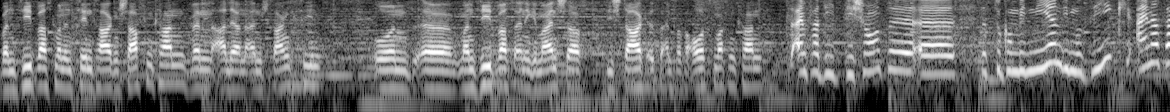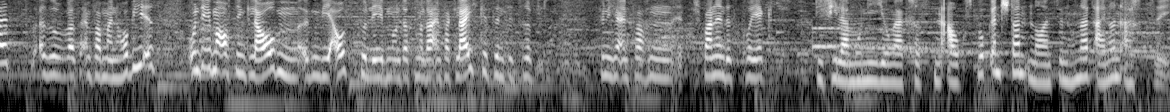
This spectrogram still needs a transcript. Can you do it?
man sieht, was man in zehn Tagen schaffen kann, wenn alle an einen Strang ziehen. Und äh, man sieht, was eine Gemeinschaft, die stark ist, einfach ausmachen kann. Einfach die, die Chance, äh, das zu kombinieren, die Musik einerseits, also was einfach mein Hobby ist, und eben auch den Glauben irgendwie auszuleben und dass man da einfach Gleichgesinnte trifft finde ich einfach ein spannendes Projekt. Die Philharmonie Junger Christen Augsburg entstand 1981.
